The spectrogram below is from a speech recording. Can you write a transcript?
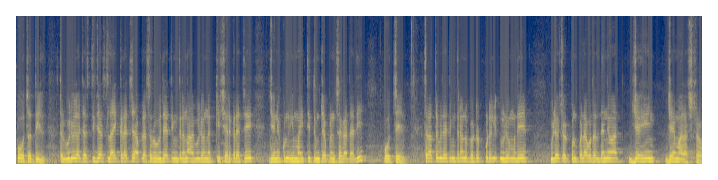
पोहोचतील. तर व्हिडिओला जास्तीत जास्त लाईक करायचे आपल्या सर्व विद्यार्थी मित्रांना हा व्हिडिओ नक्की शेअर करायचे जेणेकरून ही माहिती तुमच्यापर्यंत सगळ्यात आधी पोहोचेल. तर आता विद्यार्थी मित्रांनो भेटत पुढील व्हिडिओमध्ये व्हिडिओ शॉट पण पाहिल्याबद्दल धन्यवाद. जय हिंद जय महाराष्ट्र.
